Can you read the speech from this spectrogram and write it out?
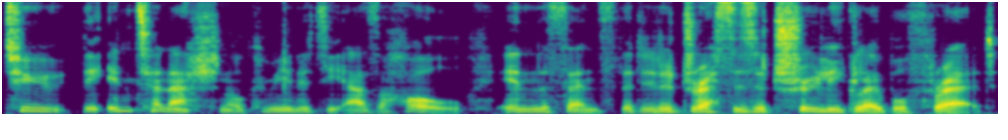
to the international community as a whole, in the sense that it addresses a truly global threat.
